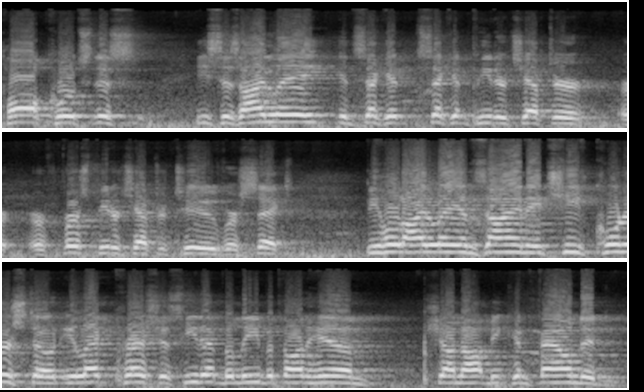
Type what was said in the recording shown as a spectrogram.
Paul quotes this. He says, "I lay in second Second Peter chapter or, First Peter chapter two, verse six. Behold, I lay in Zion a chief cornerstone, elect precious. He that believeth on him shall not be confounded.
